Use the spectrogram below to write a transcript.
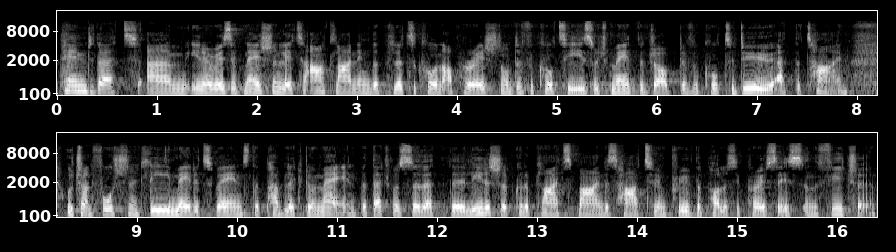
penned that um, you know, resignation letter outlining the political and operational difficulties which made the job difficult to do at the time, which unfortunately made its way into the public domain. But that was so that the leadership could apply its mind as how to improve the policy process in the future.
